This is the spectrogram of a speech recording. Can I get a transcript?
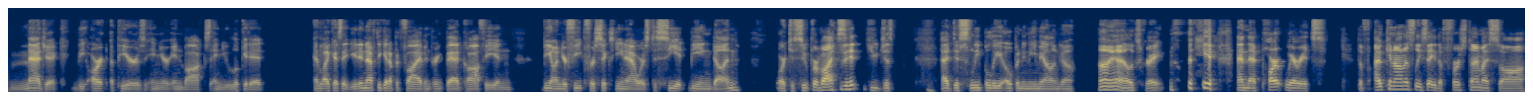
magic, the art appears in your inbox and you look at it. And like I said, you didn't have to get up at five and drink bad coffee and be on your feet for 16 hours to see it being done or to supervise it. You just had to sleepily open an email and go, "Oh yeah, it looks great." and that part where it's the I can honestly say the first time I saw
